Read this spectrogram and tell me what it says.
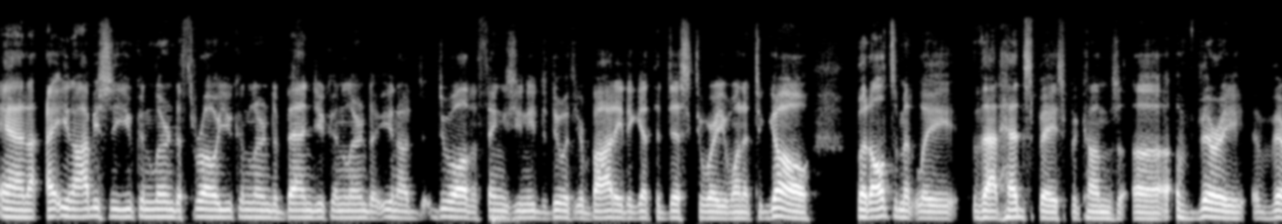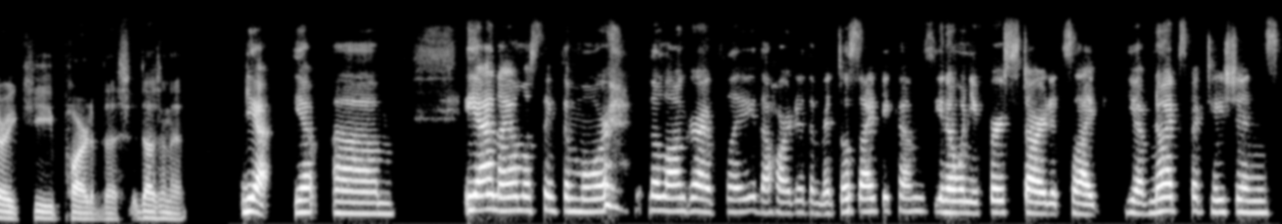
And I, you know obviously you can learn to throw you can learn to bend you can learn to you know do all the things you need to do with your body to get the disc to where you want it to go. But ultimately that headspace becomes a, a very very key part of this doesn't it? Yeah yep um yeah and i almost think the more the longer i play the harder the mental side becomes. You know when you first start it's like you have no expectations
